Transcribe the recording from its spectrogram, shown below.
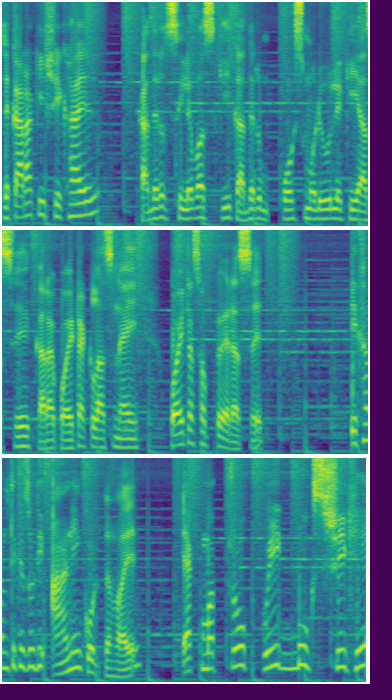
যে কারা কি শেখায়, কাদের সিলেবাস কি, কাদের কোর্স মডিউলে কি আছে, কারা কয়টা ক্লাস নেয়, কয়টা সফটওয়্যার আছে। এখান থেকে যদি আর্নিং করতে হয় একমাত্র কুইক বুকস শিখে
